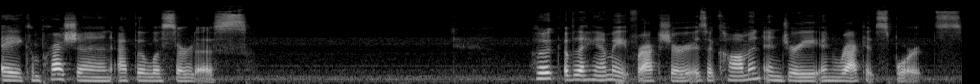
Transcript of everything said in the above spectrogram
a compression at the lacertus. Hook of the hamate fracture is a common injury in racket sports,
